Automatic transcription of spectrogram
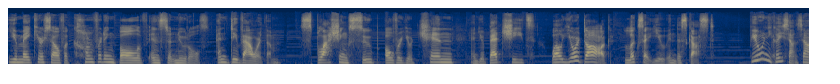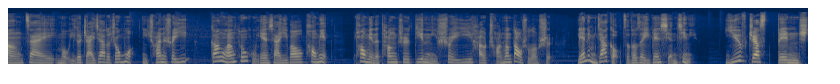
you make yourself a comforting bowl of instant noodles and devour them, splashing soup over your chin and your bed sheets while your dog looks at you in disgust. 比如，你可以想象，在某一个宅家的周末，你穿着睡衣，刚狼吞虎咽下一包泡面，泡面的汤汁滴得你睡衣还有床上到处都是，连你们家狗子都在一边嫌弃你。You've just binged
